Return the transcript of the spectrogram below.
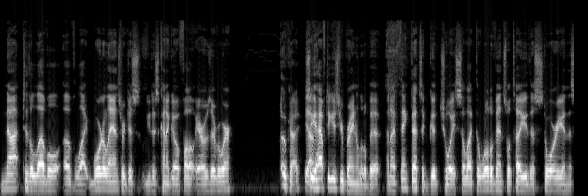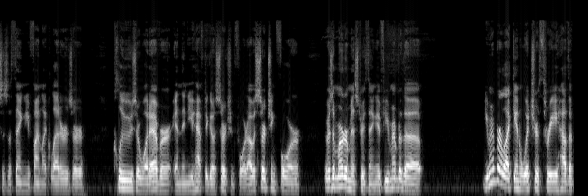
not to the level of like Borderlands where just you just kind of go follow arrows everywhere. Okay. Yeah. So you have to use your brain a little bit, and I think that's a good choice. So like the world events will tell you this story, and this is the thing. You find like letters or clues or whatever, and then you have to go searching for it. I was searching for there was a murder mystery thing. If you remember the, you remember like in Witcher Three how the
